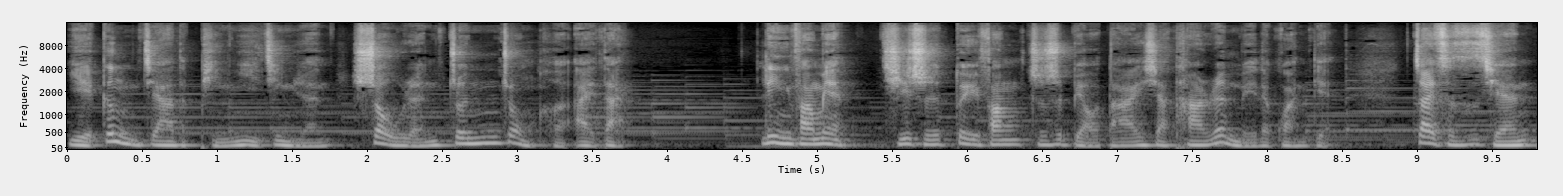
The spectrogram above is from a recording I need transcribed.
也更加的平易近人，受人尊重和爱戴。另一方面，其实对方只是表达一下他认为的观点，在此之前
